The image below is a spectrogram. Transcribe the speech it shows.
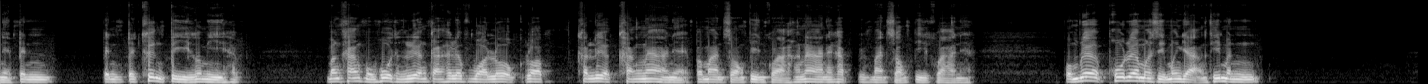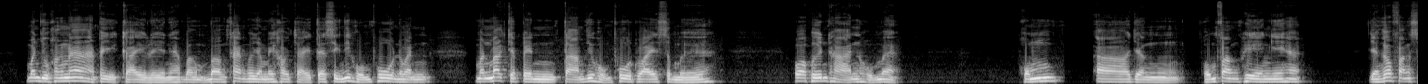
เนี่ยเป็นเป็นเป็นครึ่งปีก็มีครับ บางครั้งผมพูดถึงเรื่องการคัดเลือกฟุตบอลโลกรอบคัดเลือกครั้งหน้าเนี่ยประมาณสองปีกว่าข้างหน้านะครับ ประมาณสองปีกว่าเนี่ย ผมเลือกพูดเรื่องบางสิ่งบางอย่างที่มัน มันอยู่ข้างหน้าไปอีกไกลเลยนะครับบางบางท่านก็ยังไม่เข้าใจ แต่สิ่งที่ผมพูดมันมันมักจะเป็นตามที่ผมพูดไว้เสมอ เพราะพื้นฐานผมอะผมอ่าอย่างผมฟังเพลงงี้ฮะ อย่างเขาฟังส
